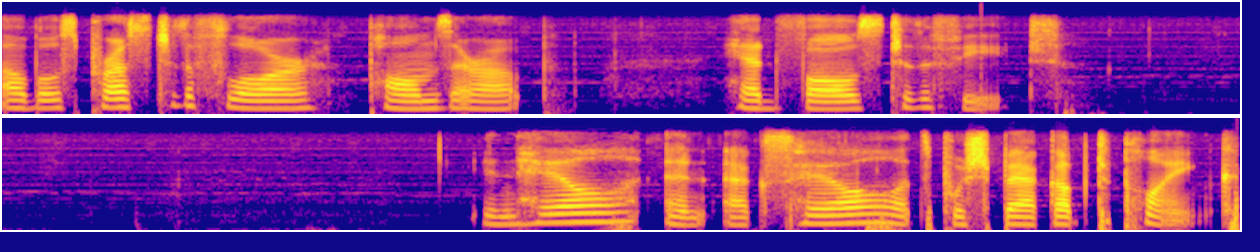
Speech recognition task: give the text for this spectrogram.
Elbows pressed to the floor, palms are up, head falls to the feet. Inhale and exhale. Let's push back up to plank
